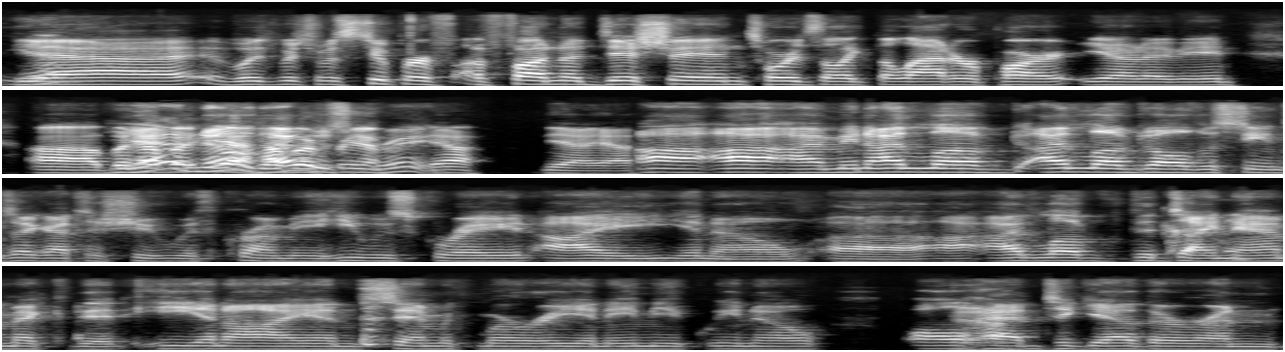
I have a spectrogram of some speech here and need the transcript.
yeah, it was- which was super f- a fun addition towards like the latter part. You know what I mean? Uh, but Yeah, how about no, yeah, how that about was for great. Yeah, yeah, yeah. Uh, I, I mean, I loved, I loved all the scenes I got to shoot with Crummy. He was great. I, you know, uh, I, I loved the dynamic that he and I and Sam McMurray and Amy Aquino all Yeah. had together. And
